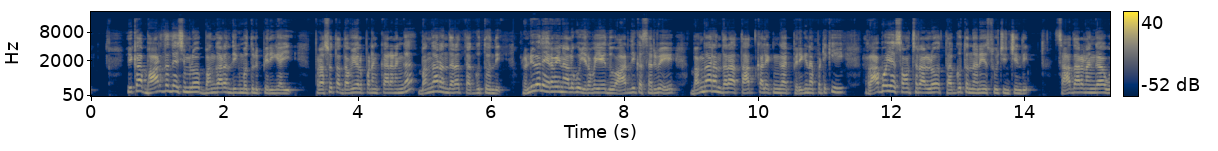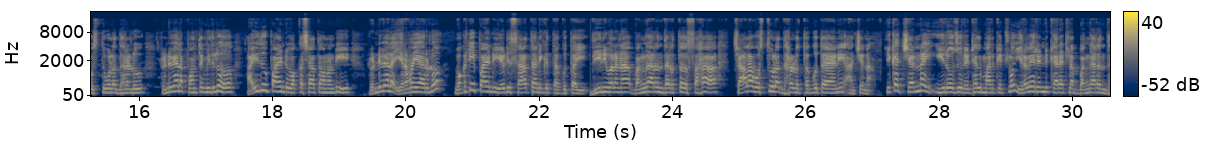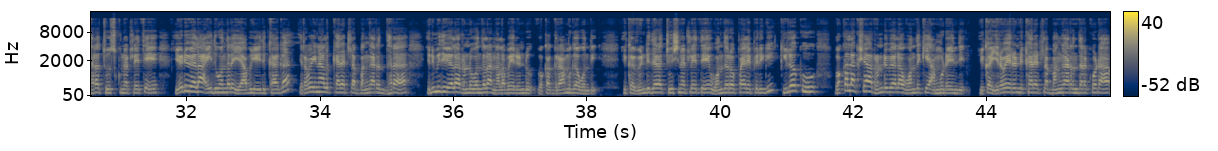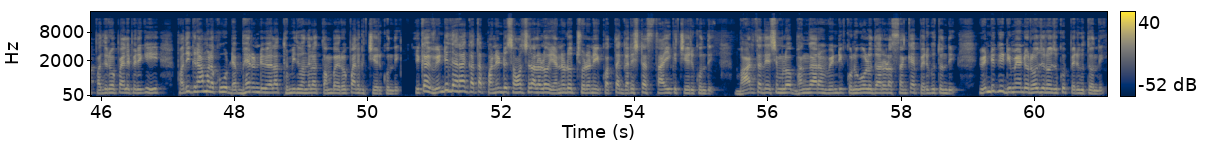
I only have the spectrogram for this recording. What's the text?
ఇక భారతదేశంలో బంగారం దిగుమతులు పెరిగాయి. ప్రస్తుత ద్రవ్యోల్బణం కారణంగా బంగారం ధర తగ్గుతుంది. రెండు వేల ఇరవై నాలుగు ఇరవై ఐదు ఆర్థిక సర్వే బంగారం ధర తాత్కాలికంగా పెరిగినప్పటికీ రాబోయే సంవత్సరాల్లో తగ్గుతుందని సూచించింది. సాధారణంగా వస్తువుల ధరలు రెండు వేల పంతొమ్మిదిలో ఐదు పాయింట్ ఒక్క శాతం నుండి రెండు వేల ఇరవై ఆరులో ఒకటి పాయింట్ ఏడు శాతానికి తగ్గుతాయి. దీని వలన బంగారం ధరతో సహా చాలా వస్తువుల ధరలు తగ్గుతాయని అంచనా. ఇక చెన్నై ఈరోజు రిటైల్ మార్కెట్లో ఇరవై రెండు క్యారెట్ల బంగారం ధర చూసుకున్నట్లయితే ఏడు వేల ఐదు వందల యాభై ఐదు కాగా ఇరవై నాలుగు క్యారెట్ల బంగారం ధర ఎనిమిది వేల రెండు వందల నలభై రెండు ఒక గ్రాముగా ఉంది. ఇక వెండి ధర చూసినట్లయితే వంద రూపాయలు పెరిగి కిలోకు ఒక లక్ష రెండు వేల వందకి అమ్ముడైంది. ఇక ఇరవై రెండు క్యారెట్ల బంగారం ధర కూడా పది రూపాయలు పెరిగి పది గ్రాములకు డెబ్బై రెండు వేల తొమ్మిది వందల తొంభై రూపాయలకు చేరుకుంది. ఇక వెండి ధర గత పన్నెండు సంవత్సరాలలో ఎన్నడూ చూడని కొత్త గరిష్ట స్థాయికి చేరుకుంది. భారతదేశంలో బంగారం వెండి కొనుగోలుదారుల సంఖ్య పెరుగుతుంది. వెండికి డిమాండ్ రోజు రోజుకు పెరుగుతుంది.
